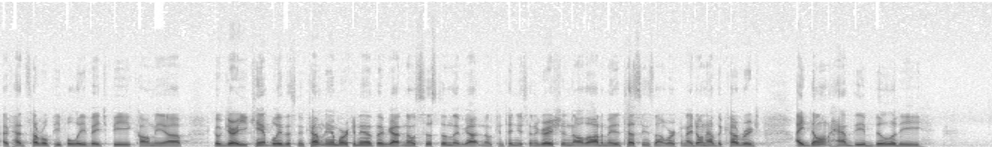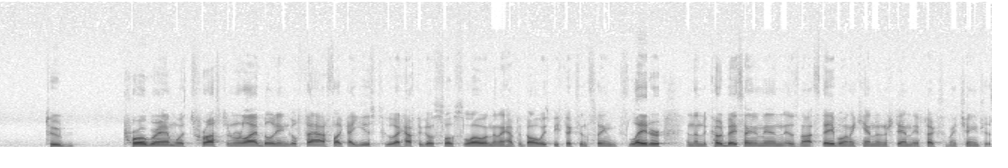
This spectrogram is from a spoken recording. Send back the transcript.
I've had several people leave HP, call me up, go, Gary, you can't believe this new company I'm working at. They've got no system, they've got no continuous integration, all the automated testing is not working. I don't have the coverage. I don't have the ability to program with trust and reliability and go fast like I used to. I have to go slow, slow, and then I have to always be fixing things later, and then the code base I'm in is not stable, and I can't understand the effects of my changes.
